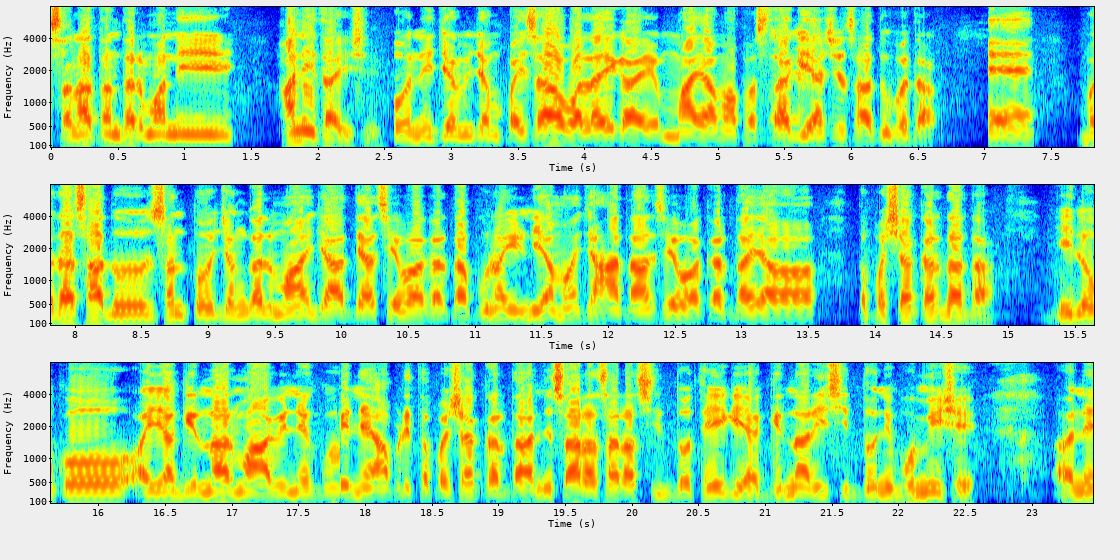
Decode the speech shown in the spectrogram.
સનાતન ધર્મની હાનિ થાય છે. અને જેમ જેમ પૈસા આવવા લાગ્યા, એમ માયામાં ફસતા ગયા છે સાધુ બધા. એ બધા સાધુ સંતો જંગલમાં જ્યાં ત્યાં સેવા કરતા, પૂરા ઇન્ડિયામાં જ્યાં ત્યાં સેવા કરતા, યા તપસ્યા કરતા હતા. એ લોકો અહીંયા ગિરનારમાં આવીને ગુરીને આપણી તપસ્યા કરતા અને સારા સારા સિદ્ધો થઈ ગયા. ગિરનારી સિદ્ધોની ભૂમિ છે. અને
